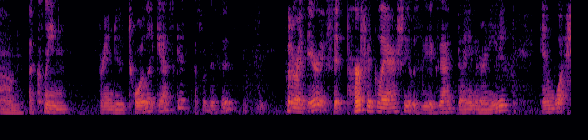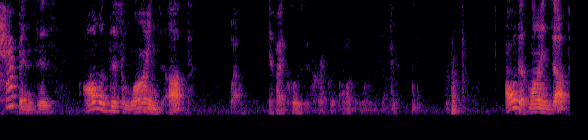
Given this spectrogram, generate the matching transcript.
um, a clean, brand new toilet gasket. That's what this is. Put it right there. It fit perfectly, actually. It was the exact diameter needed. And what happens is all of this lines up. Well, if I close it correctly, all of it lines up. All of it lines up.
